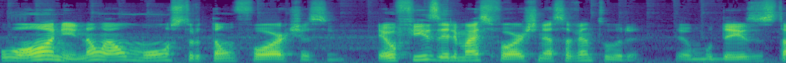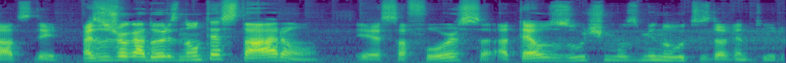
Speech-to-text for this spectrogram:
o Oni não é um monstro tão forte assim. Eu fiz ele mais forte nessa aventura. Eu mudei os status dele. Mas os jogadores não testaram essa força até os últimos minutos da aventura.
